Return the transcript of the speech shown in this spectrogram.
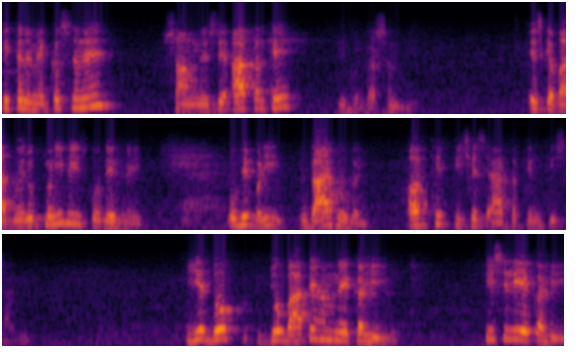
इतने में कृष्ण ने सामने से आकर के उनको दर्शन दिया इसके बाद में रुक्मणी भी इसको देख रही थी। वो भी बड़ी उदार हो गई और फिर पीछे से आकर के उनकी शादी। ये दो, जो बातें हमने कही इसलिए कही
